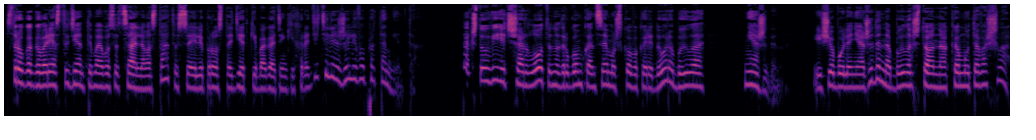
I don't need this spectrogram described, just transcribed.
Строго говоря, студенты моего социального статуса или просто детки богатеньких родителей жили в апартаментах. Так что увидеть Шарлотту на другом конце мужского коридора было неожиданно. Еще более неожиданно было, что она кому-то вошла.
